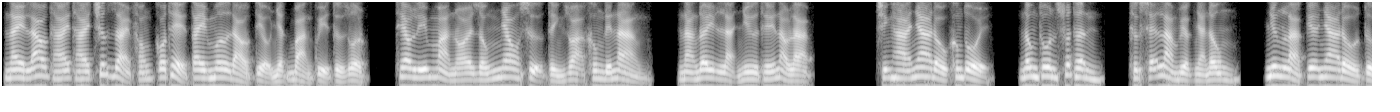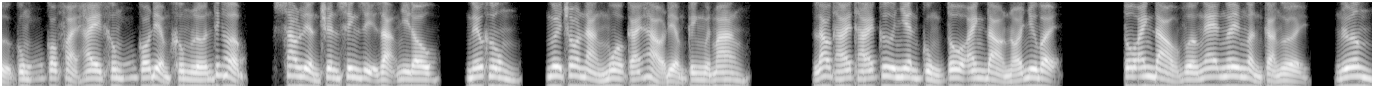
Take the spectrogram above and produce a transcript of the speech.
Này Lao Thái Thái trước giải phóng có thể tay mơ đảo tiểu Nhật Bản quỷ tử ruột, theo lý mà nói giống nhau sự tình dọa không đến nàng, nàng đây là như thế nào lạc. Chính Hà Nha đầu không tồi, nông thôn xuất thân, thực sẽ làm việc nhà nông, nhưng là kia nha đầu tử cung có phải hay không có điểm không lớn thích hợp, sao liền chuyên sinh dị dạng như đâu, nếu không, ngươi cho nàng mua cái hảo điểm kinh nguyệt mang. Lao thái thái cư nhiên cùng Tô Anh Đào nói như vậy. Tô Anh Đào vừa nghe ngây ngẩn cả người, nương,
